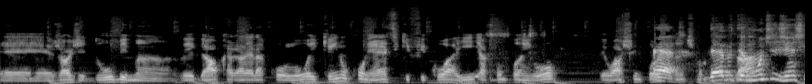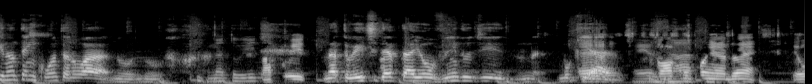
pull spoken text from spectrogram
é, Jorge Dubman, legal que a galera colou, e quem não conhece, que ficou aí, acompanhou, eu acho importante. É, deve ter um monte de gente que não tem conta no, no, no... na Twitch. Na Twitch. Na Twitch deve estar tá aí ouvindo de muqueado. É, só acompanhando, é. Eu,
